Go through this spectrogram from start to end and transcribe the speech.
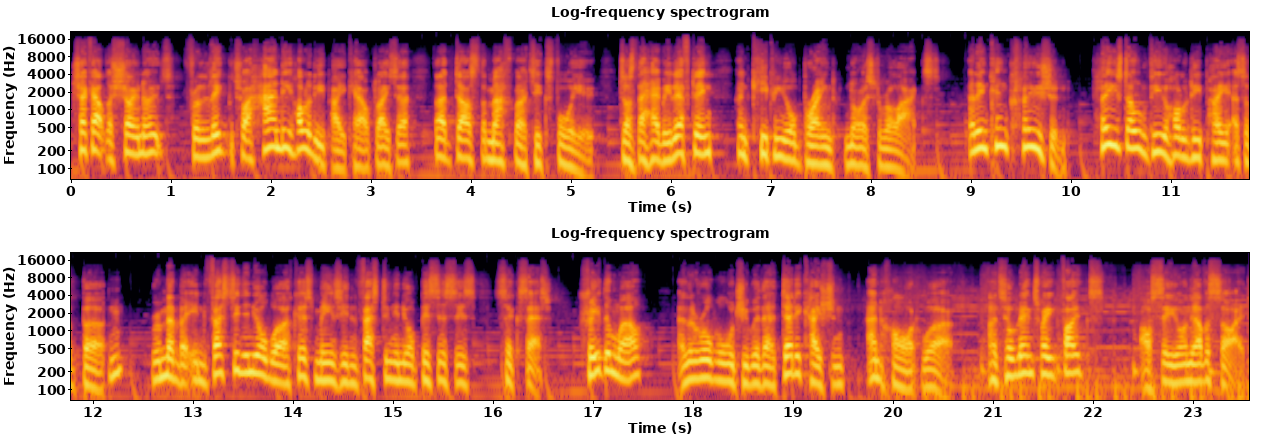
Check out the show notes for a link to a handy holiday pay calculator that does the mathematics for you, does the heavy lifting, and keeping your brain nice and relaxed. And in conclusion, please don't view holiday pay as a burden. Remember, investing in your workers means investing in your business's success. Treat them well, and they'll reward you with their dedication and hard work. Until next week, folks, I'll see you on the other side.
